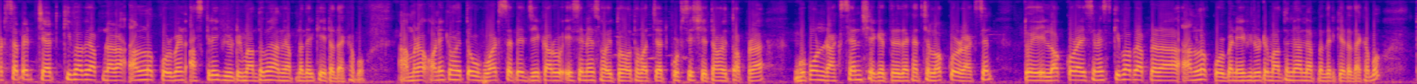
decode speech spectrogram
হোয়াটসঅ্যাপের চ্যাট কীভাবে আপনারা আনলক করবেন, আজকের এই ভিডিওটির মাধ্যমে আমি আপনাদেরকে এটা দেখাবো। আমরা অনেকে হয়তো হোয়াটসঅ্যাপে যে কারও এস এম এস হয়তো অথবা চ্যাট করছি, সেটা হয়তো আপনারা গোপন রাখছেন, সেক্ষেত্রে দেখাচ্ছে লক করে রাখছেন। তো এই লক করা এস এম এস কীভাবে আপনারা আনলক করবেন, এই ভিডিওটির মাধ্যমে আমি আপনাদেরকে এটা দেখাবো। তো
